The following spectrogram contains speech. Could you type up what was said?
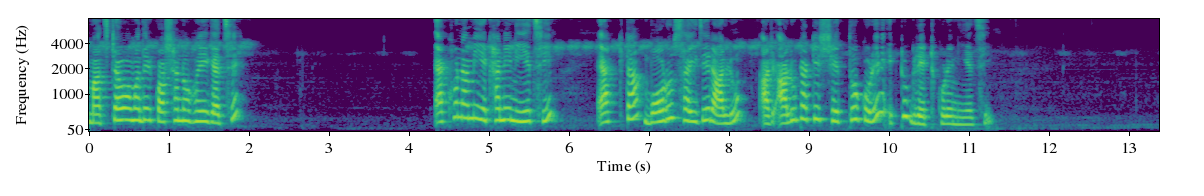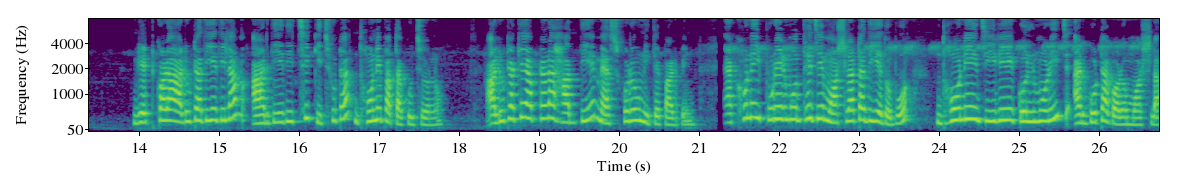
মাছটাও আমাদের কষানো হয়ে গেছে। এখন আমি এখানে নিয়েছি একটা বড় সাইজের আলু আর আলুটাকে সেদ্ধ করে একটু গ্রেট করে নিয়েছি। গ্রেট করা আলুটা দিয়ে দিলাম আর দিয়ে দিচ্ছি কিছুটা ধনে পাতা কুচোনো। আলুটাকে আপনারা হাত দিয়ে ম্যাশ করেও নিতে পারবেন। এখন এই পুরের মধ্যে যে মশলাটা দিয়ে দেবো, ধনে, জিরে, গোলমরিচ আর গোটা গরম মশলা,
